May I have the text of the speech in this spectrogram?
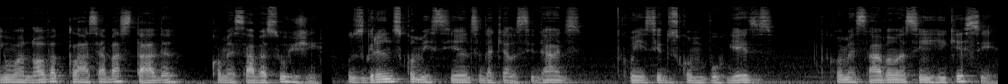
e uma nova classe abastada começava a surgir. Os grandes comerciantes daquelas cidades, conhecidos como burgueses, começavam a se enriquecer,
